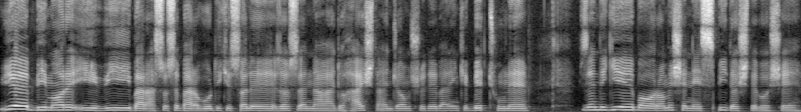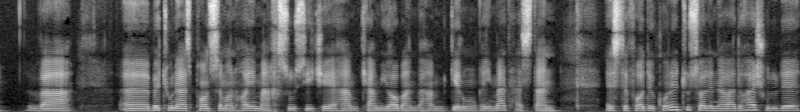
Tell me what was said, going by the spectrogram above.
یه بیمار ایوی بر اساس برآوردی که سال 1398 انجام شده برای اینکه بتونه زندگی با آرامش نسبی داشته باشه و بتونه از پانسمان های مخصوصی که هم کمیابن و هم گرون قیمت هستن استفاده کنه تو سال 98 حدود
